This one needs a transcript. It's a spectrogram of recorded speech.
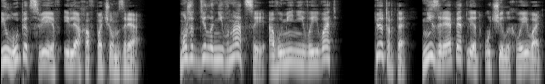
и лупят свеев и ляхов почем зря. Может, дело не в нации, а в умении воевать? Петр-то не зря пять лет учил их воевать.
